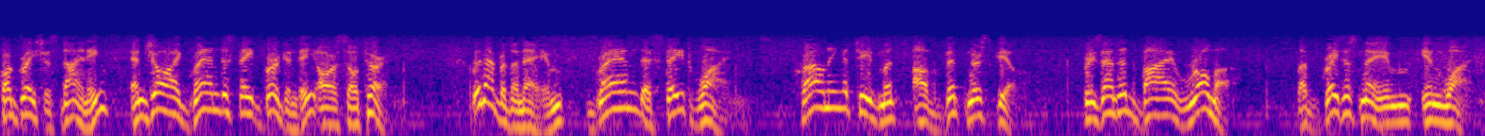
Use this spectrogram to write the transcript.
For gracious dining, enjoy Grand Estate Burgundy or Sauterne. Remember the name Grand Estate Wines, crowning achievement of vintner skill. Presented by Roma, the greatest name in wine.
